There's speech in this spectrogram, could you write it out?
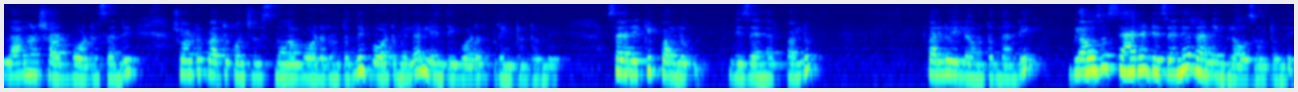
Long and short borders అండి. షోల్డర్ పార్ట్ కొంచెం స్మాల్ బార్డర్ ఉంటుంది. బాటమ్ ఇలా లెంతీ బార్డర్ ప్రింట్ ఉంటుంది. శారీకి పళ్ళు డిజైనర్ పళ్ళు. పళ్ళు ఇలా ఉంటుందండి. బ్లౌజ్ శారీ డిజైనే రన్నింగ్ బ్లౌజ్ ఉంటుంది.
